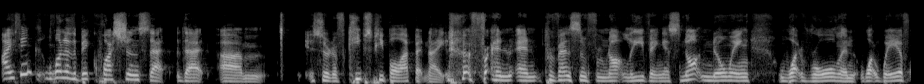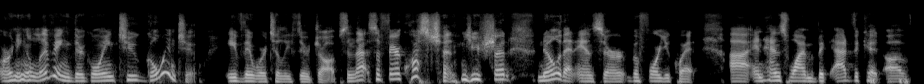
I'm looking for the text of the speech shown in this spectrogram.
I think one of the big questions that that um, sort of keeps people up at night and, and prevents them from not leaving is not knowing what role and what way of earning a living they're going to go into if they were to leave their jobs. And that's a fair question. You should know that answer before you quit. Uh, and hence why I'm a big advocate of,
